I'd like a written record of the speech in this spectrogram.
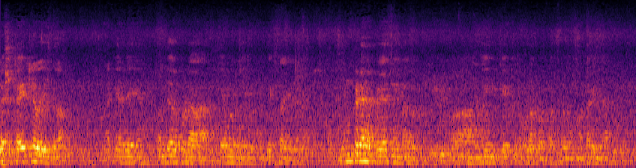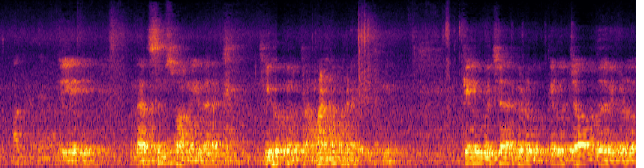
ಫಸ್ಟ್ ಟೈಟ್ಲ್ ಇದು ಯಾಕೆಂದರೆ ತಂದೆಯವರು ಕೂಡ ಕೇವಲದಲ್ಲಿ ಅಧ್ಯಕ್ಷರಾಗಿದ್ದಾರೆ ನಿಮ್ಮ ಕಡೆ ಪ್ರಯತ್ನ ಏನಾದರೂ? ನೀವು ಟೈಟ್ಲ್ ತೊಗೊಳಕ್ಕೆ ವಾಪಸ್ ಮಾತಾಡಿದ ಮಾತುಕತೆ ಇಲ್ಲಿ? ನರಸಿಂಹಸ್ವಾಮಿ ಇದ್ದಾರೆ. ಇವರು ಪ್ರಮಾಣ ಮಾಡಿರ್ತೀನಿ ಕೆಲವು ವಿಚಾರಗಳು ಕೆಲವು ಜವಾಬ್ದಾರಿಗಳು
